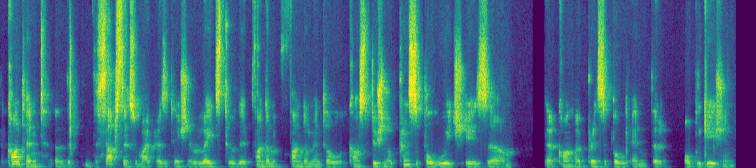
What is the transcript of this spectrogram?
the content the, the substance of my presentation relates to the fundam fundamental constitutional principle which is um, the principle and the obligation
